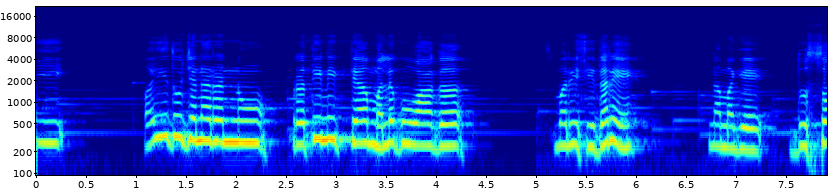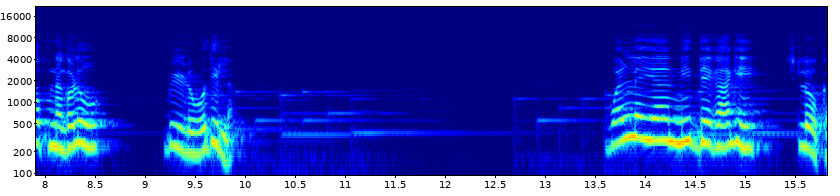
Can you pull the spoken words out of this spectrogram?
ಈ ಐದು ಜನರನ್ನು ಪ್ರತಿನಿತ್ಯ ಮಲಗುವಾಗ ಸ್ಮರಿಸಿದರೆ ನಮಗೆ ದುಸ್ವಪ್ನಗಳು ಬೀಳುವುದಿಲ್ಲ. ಒಳ್ಳೆಯ ನಿದ್ದೆಗಾಗಿ ಶ್ಲೋಕ.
